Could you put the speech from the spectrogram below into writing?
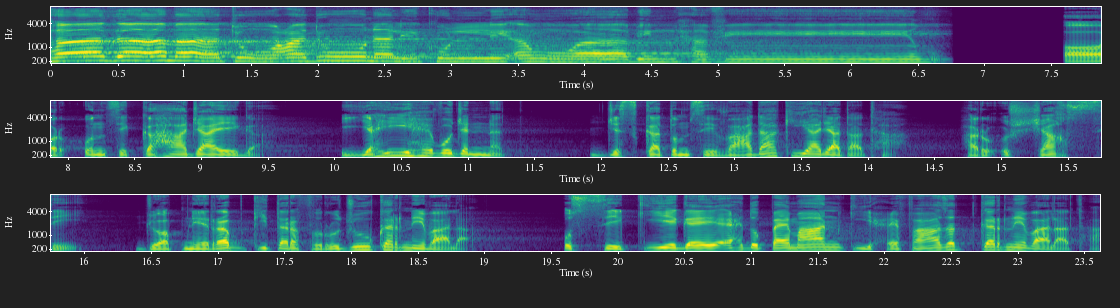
هذا ما توعدون لكل اواب حفیظ اور ان سے کہا جائے گا، یہی ہے وہ جنت جس کا تم سے وعدہ کیا جاتا تھا۔ ہر اس شخص سے جو اپنے رب کی طرف رجوع کرنے والا، اس سے کیے گئے عہد و پیمان کی حفاظت کرنے والا تھا۔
